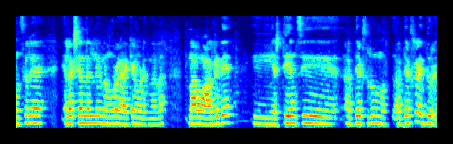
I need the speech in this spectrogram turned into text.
ಒಂದ್ಸಲ ಎಲೆಕ್ಷನ್ನಲ್ಲಿ ನಮ್ಮೂರಾಗ ಆಯ್ಕೆ ಮಾಡಿದ್ನಲ್ಲ, ನಾವು ಆಲ್ರೆಡಿ ಈ ಎಸ್ ಟಿ ಎಂ ಸಿ ಅಧ್ಯಕ್ಷರು ಮತ್ತು ಅಧ್ಯಕ್ಷರೇ ಇದ್ದು ರೀ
